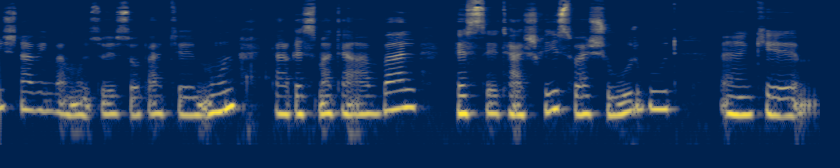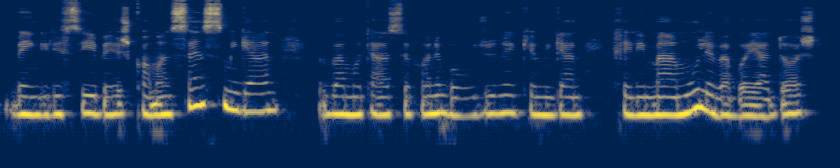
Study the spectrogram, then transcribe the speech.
میشنویم و موضوع صحبتمون در قسمت اول حس تشخیص و شعور بود که به انگلیسی بهش کامان سنس میگن و متاسفانه با وجود که میگن خیلی معموله و باید داشت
